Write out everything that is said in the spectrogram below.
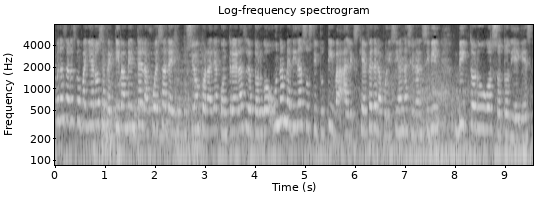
Buenas tardes compañeros, efectivamente la jueza de ejecución Coralia Contreras le otorgó una medida sustitutiva al ex jefe de la Policía Nacional Civil, Víctor Hugo Soto Diegues.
